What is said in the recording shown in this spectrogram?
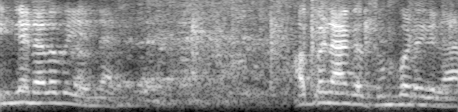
எங்க நிலைமை என்ன? அப்ப நாங்க சும்படுகளா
